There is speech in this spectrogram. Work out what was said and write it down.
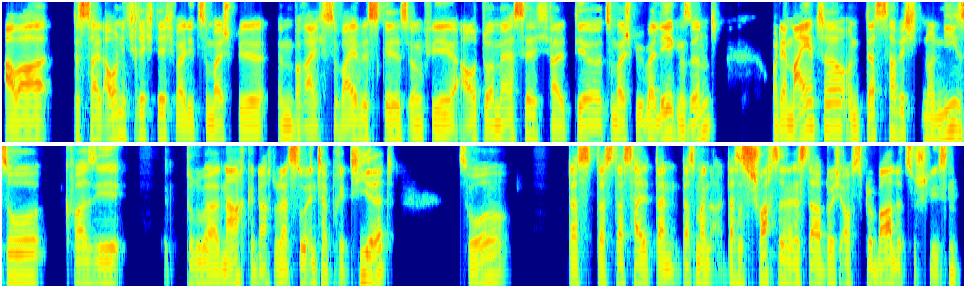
Aber das ist halt auch nicht richtig, weil die zum Beispiel im Bereich Survival Skills irgendwie outdoor-mäßig halt dir zum Beispiel überlegen sind. Und er meinte, und das habe ich noch nie so quasi drüber nachgedacht oder so interpretiert, so, dass, dass das halt dann, dass man, dass es Schwachsinn ist, dadurch aufs Globale zu schließen.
